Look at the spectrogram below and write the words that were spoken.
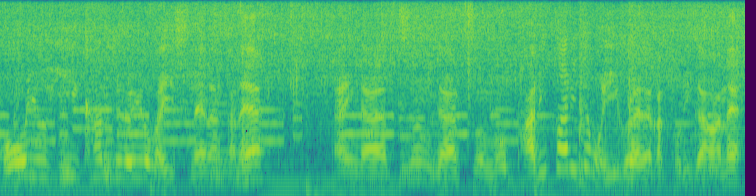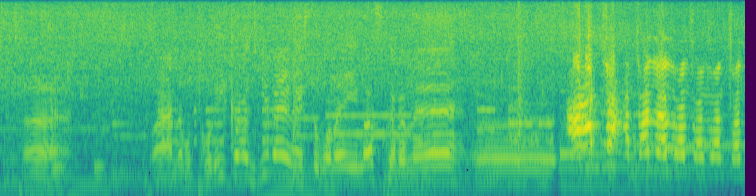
こういういい感じの色がいいですねなんかね。はいガツンガツンもうパリパリでもいいぐらいだから鶏皮はね。うん。まあでも鶏皮嫌いな人もねいますからね。うん。あっあっあっあっあっあっ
